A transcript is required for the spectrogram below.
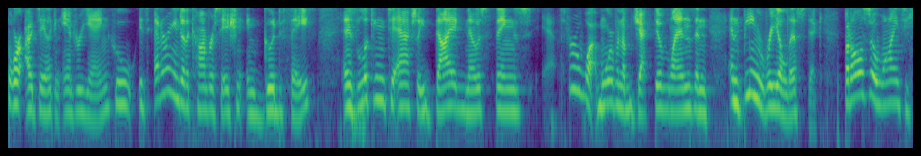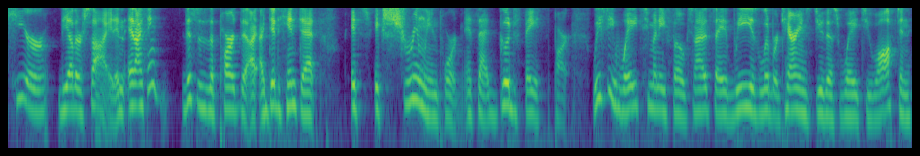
or I'd say like an Andrew Yang, who is entering into the conversation in good faith and is looking to actually diagnose things through what more of an objective lens and and being realistic, but also wanting to hear the other side. And and I think this is the part that I, I did hint at. It's extremely important. It's that good faith part. We see way too many folks, and I would say we as libertarians do this way too often,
